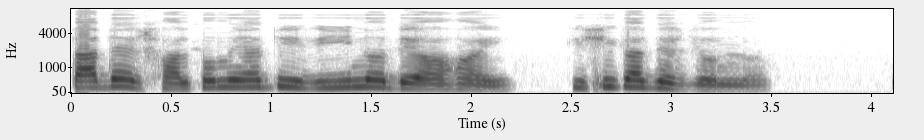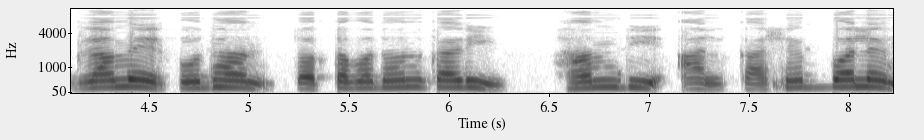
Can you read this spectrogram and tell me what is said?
তাদের স্বল্পমেয়াদী ঋণও দেওয়া হয় কৃষিকাজের জন্য। গ্রামের প্রধান তত্ত্বাবধানকারী হামদি আল কাশেব বলেন,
